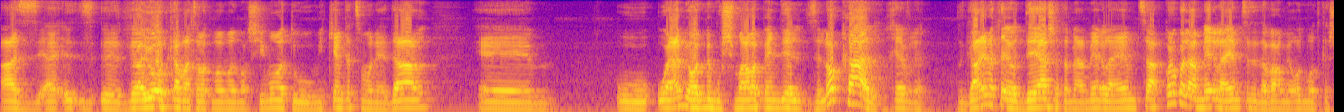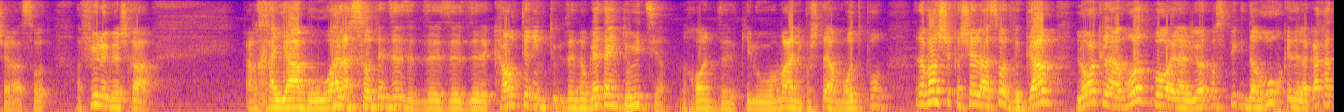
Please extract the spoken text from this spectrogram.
אז, והיו עוד כמה הצלות מאוד מאוד מרשימות, הוא מיקם את עצמו נהדר. הוא, הוא היה מאוד ממושמע בפנדל, זה לא קל, חבר'ה. גם אם אתה יודע שאתה מהמר לאמצע, קודם כל להמר לאמצע זה דבר מאוד מאוד קשה לעשות. אפילו אם יש לך הנחיה ברורה לעשות את זה, זה, זה, זה, זה counter, זה נוגד את האינטואיציה, נכון? זה כאילו, מה, אני פשוט אעמוד פה? זה דבר שקשה לעשות, וגם לא רק לעמוד פה, אלא להיות מספיק דרוך כדי לקחת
